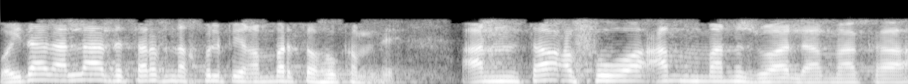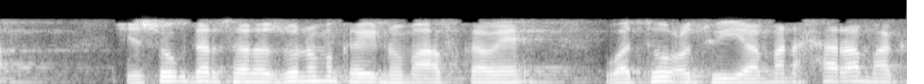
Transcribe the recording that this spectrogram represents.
وېدا الله د طرف نه خپل پیغمبر ته حکم دی ان تعفو عمن ظلمک چې څوک در سره ظلم کوي نو معاف کوي وتعطي من حرمك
